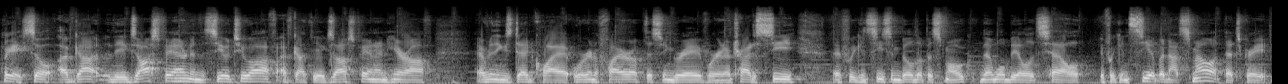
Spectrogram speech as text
Okay, so I've got the exhaust fan and the CO2 off. I've got the exhaust fan in here off. Everything's dead quiet. We're gonna fire up this engrave. We're gonna try to see if we can see some buildup of smoke. Then we'll be able to tell if we can see it but not smell it, that's great.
